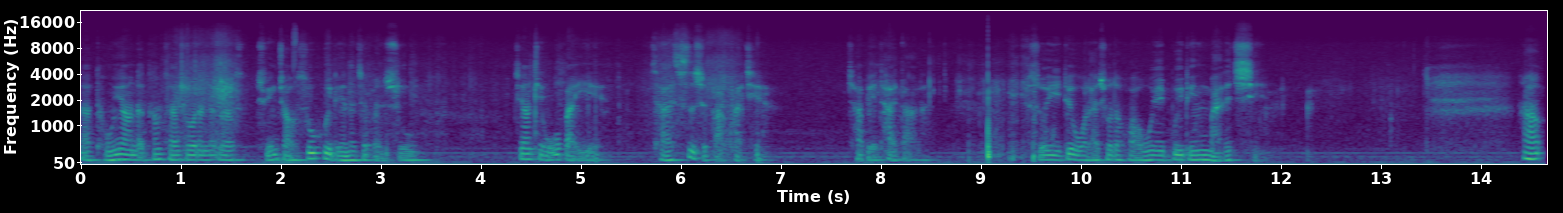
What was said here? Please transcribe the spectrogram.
那同样的，刚才说的那个寻找苏慧莲的这本书，将近五百页，才四十八块钱，差别太大了。所以对我来说的话，我也不一定买得起。好，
